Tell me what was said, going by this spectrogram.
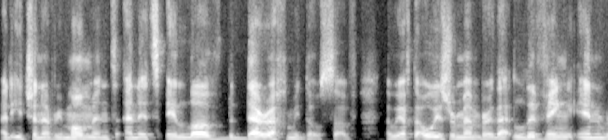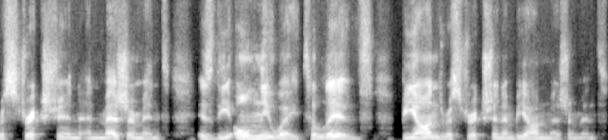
at each and every moment. And it's a love b'derech midosav, that we have to always remember that living in restriction and measurement is the only way to live beyond restriction and beyond measurement.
